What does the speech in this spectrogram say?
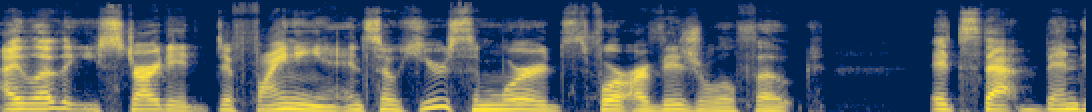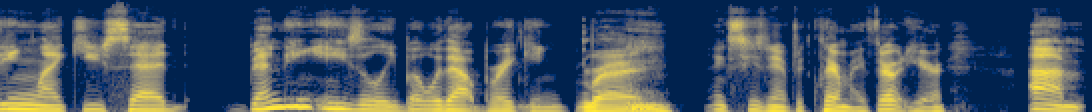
I love that you started defining it. And so here's some words for our visual folk it's that bending, like you said, bending easily, but without breaking. Right. Excuse me, I have to clear my throat here. Um,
